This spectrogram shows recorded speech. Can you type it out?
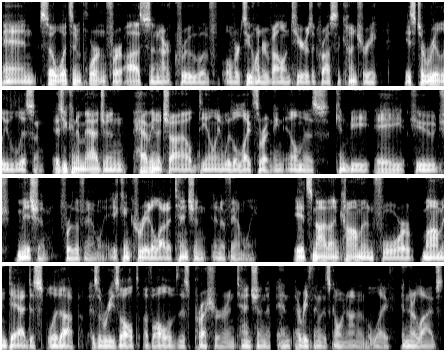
And so, what's important for us and our crew of over 200 volunteers across the country is to really listen. As you can imagine, having a child dealing with a life threatening illness can be a huge mission for the family. It can create a lot of tension in a family it's not uncommon for mom and dad to split up as a result of all of this pressure and tension and everything that's going on in the life in their lives.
